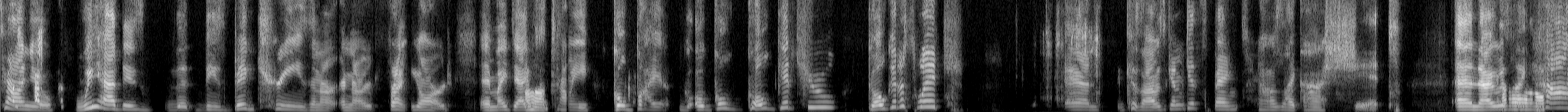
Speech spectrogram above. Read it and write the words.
telling you we had these the, these big trees in our in our front yard and my dad Uh-huh. used to tell me go buy it go go go get you go get a switch. And because i was gonna get spanked and i was like ah shit. And i was Oh. like ha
